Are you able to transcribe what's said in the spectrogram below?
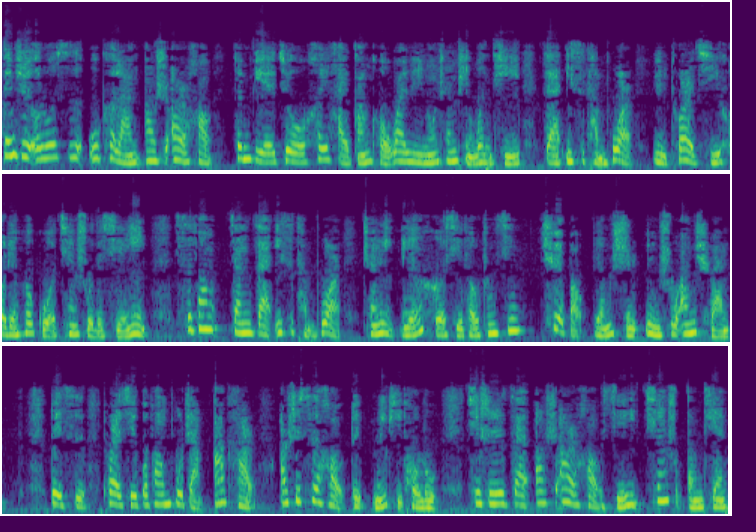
根据俄罗斯、乌克兰二十二号分别就黑海港口外运农产品问题，在伊斯坦布尔与土耳其和联合国签署的协议，四方将在伊斯坦布尔成立联合协调中心，确保粮食运输安全。对此，土耳其国防部长阿卡尔二十四号对媒体透露，其实，在二十二号协议签署当天，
